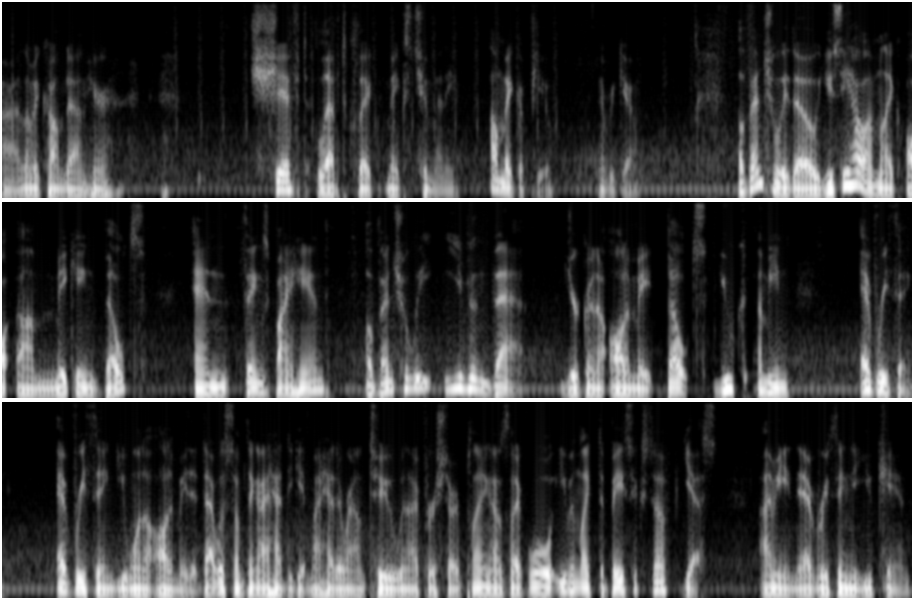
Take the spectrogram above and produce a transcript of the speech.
All right, let me calm down here. Shift left click makes too many. I'll make a few. There we go. Eventually, though, you see how I'm like um, making belts and things by hand? Eventually, even that, you're going to automate belts. You, I mean, everything everything you want to automate it. That was something I had to get my head around too when I first started playing. I was like, well, even like the basic stuff, yes. I mean, everything that you can.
